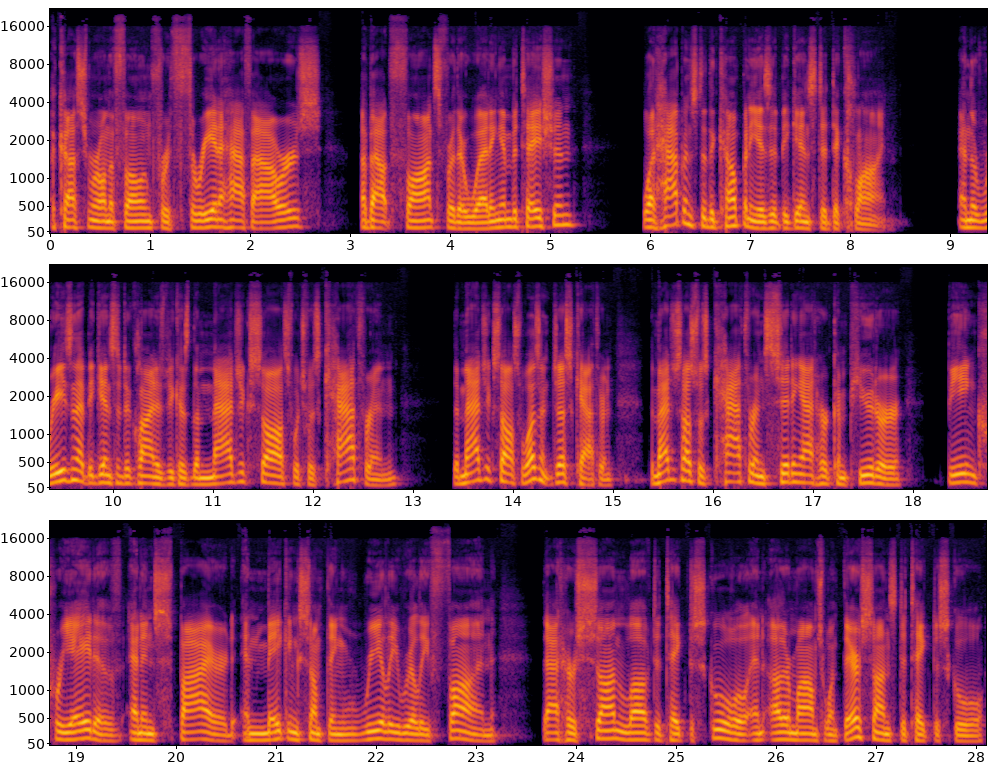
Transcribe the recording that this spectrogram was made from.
a customer on the phone for three and a half hours about fonts for their wedding invitation, what happens to the company is it begins to decline. And the reason that begins to decline is because the magic sauce, which was Catherine, the magic sauce wasn't just Catherine. The magic sauce was Catherine sitting at her computer, being creative and inspired and making something really, really fun that her son loved to take to school and other moms want their sons to take to school.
